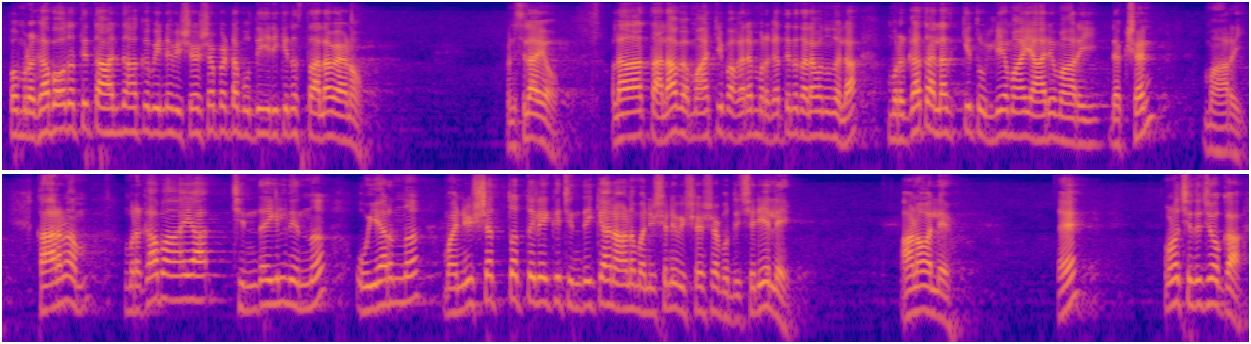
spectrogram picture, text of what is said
അപ്പോൾ മൃഗബോധത്തിൽ താഴ്ന്നാക്ക് പിന്നെ വിശേഷപ്പെട്ട ബുദ്ധി ഇരിക്കുന്ന സ്ഥലം വേണോ? മനസ്സിലായോ? അല്ലാതെ ആ തല മാറ്റി പകരം മൃഗത്തിന്റെ തല വന്നൊന്നുമല്ല. മൃഗതലയ്ക്ക് തുല്യമായി ആര് മാറി? ദക്ഷൻ മാറി. കാരണം മൃഗമായ ചിന്തയിൽ നിന്ന് ഉയർന്ന് മനുഷ്യത്വത്തിലേക്ക് ചിന്തിക്കാനാണ് മനുഷ്യന് വിശേഷ ബുദ്ധി ശരിയല്ലേ? ആണോ അല്ലേ? ഏ? നമ്മൾ ചിന്തിച്ച് നോക്കുക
